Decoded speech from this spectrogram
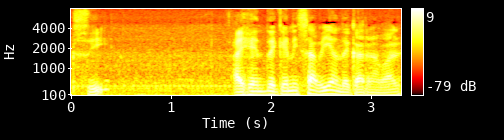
Sí. Hay gente que ni sabían de carnaval.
